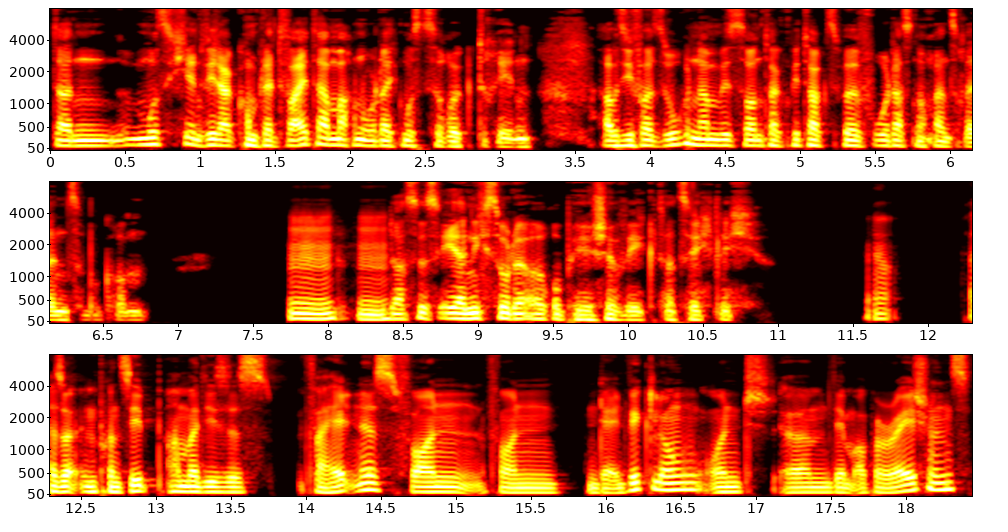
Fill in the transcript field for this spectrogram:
dann muss ich entweder komplett weitermachen oder ich muss zurückdrehen. Aber sie versuchen dann bis Sonntagmittag 12 Uhr das noch ans Rennen zu bekommen. Mhm. Das ist eher nicht so der europäische Weg tatsächlich. Ja. Also im Prinzip haben wir dieses Verhältnis von, von der Entwicklung und ähm, dem Operations,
